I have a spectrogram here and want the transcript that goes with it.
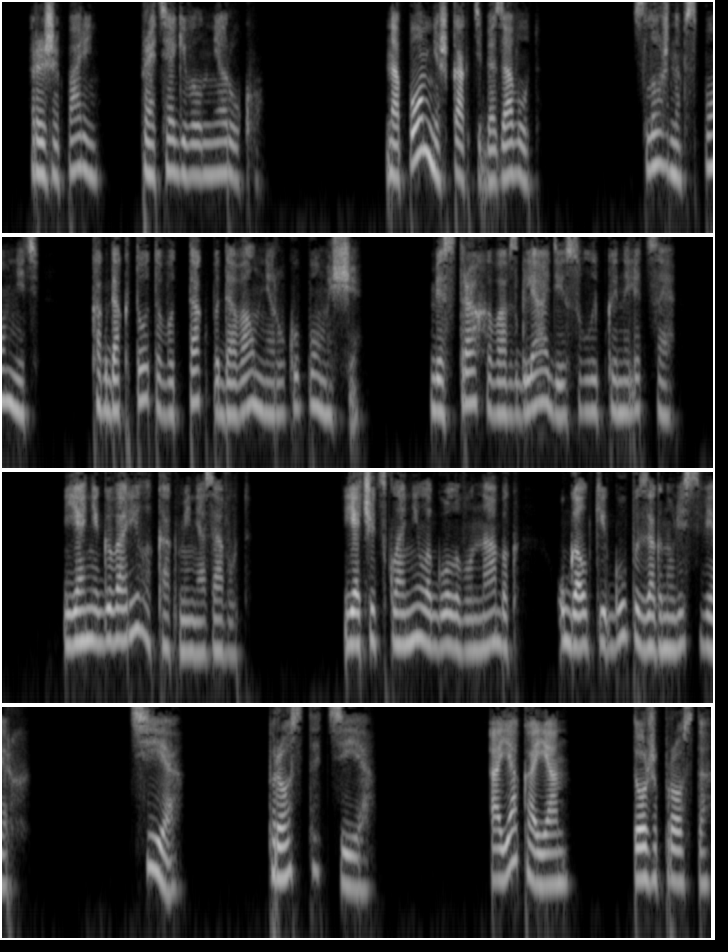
— рыжий парень протягивал мне руку. «Напомнишь, как тебя зовут?» Сложно вспомнить, когда кто-то вот так подавал мне руку помощи, без страха во взгляде и с улыбкой на лице. Я не говорила, как меня зовут. Я чуть склонила голову на бок, уголки губ изогнулись вверх. Тия. Просто Тия. А я Каян. Тоже просто.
